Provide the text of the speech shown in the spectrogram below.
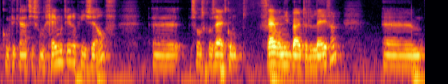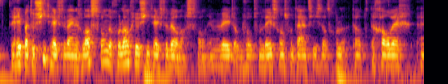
complicaties van de chemotherapie zelf. zoals ik al zei, het komt vrijwel niet buiten de lever. Ehm, de hepatocyt heeft er weinig last van, de cholangiocyt heeft er wel last van. En we weten ook bijvoorbeeld van leeftransplantaties dat, dat de galweg uh,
